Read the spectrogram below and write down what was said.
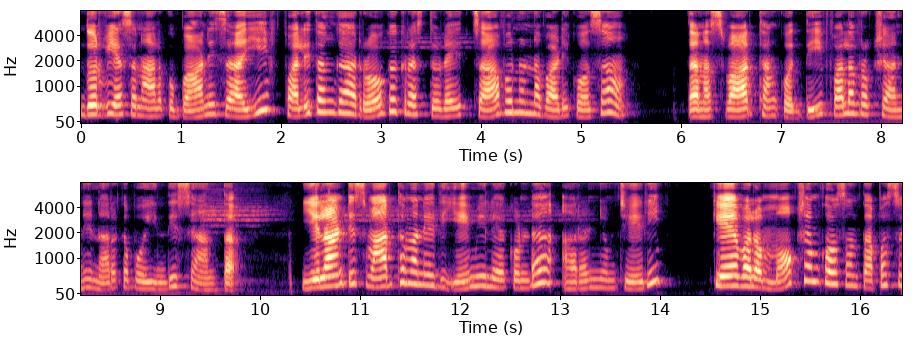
దుర్వ్యసనాలకు బానిసాయి ఫలితంగా రోగగ్రస్తుడై చావనున్న వాడి కోసం తన స్వార్థం కొద్దీ ఫలవృక్షాన్ని నరకబోయింది శాంత. ఇలాంటి స్వార్థం అనేది ఏమీ లేకుండా అరణ్యం చేరి కేవలం మోక్షం కోసం తపస్సు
